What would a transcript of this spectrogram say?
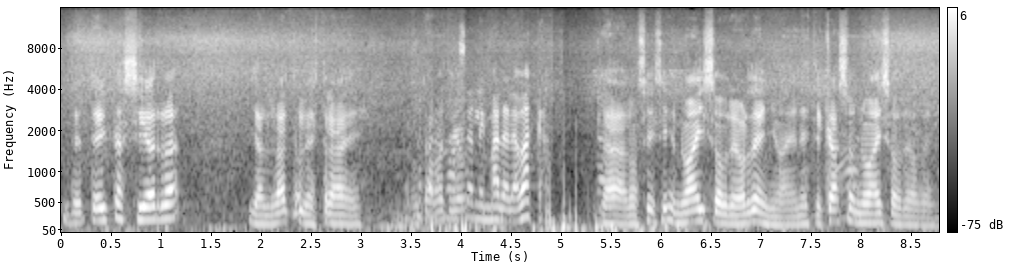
detecta, cierra y al rato le extrae. Para no hacerle mal a la vaca. Claro, sí, sí, no hay sobreordeño, en este caso no hay sobreordeño.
